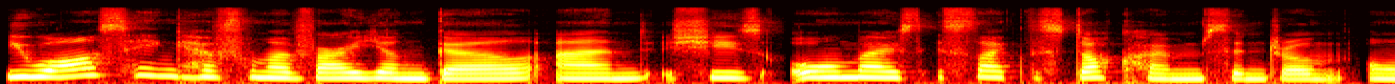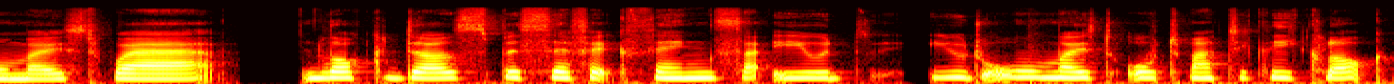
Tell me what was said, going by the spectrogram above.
you are seeing her from a very young girl and she's almost it's like the Stockholm syndrome almost where Locke does specific things that you would you'd almost automatically clock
